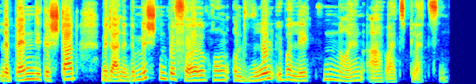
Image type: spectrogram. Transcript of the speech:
lebendige Stadt mit einer gemischten Bevölkerung und wohlüberlegten neuen Arbeitsplätzen.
